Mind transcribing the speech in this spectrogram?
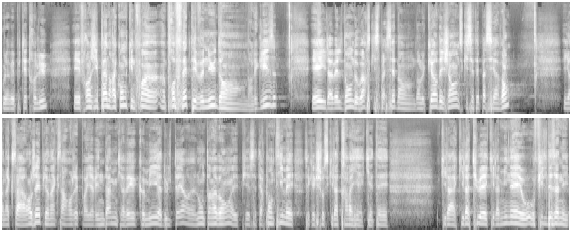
Vous l'avez peut-être lu. Et Frangipane raconte qu'une fois un, prophète est venu dans, dans l'église et il avait le don de voir ce qui se passait dans, dans le cœur des gens, ce qui s'était passé avant il y en a que ça arrangeait, puis il y en a que ça arrangeait pas. Il y avait une dame qui avait commis adultère euh, longtemps avant, et puis elle s'était repentie, mais c'est quelque chose qu'il a travaillé, qui était, qu'il a, qu'il a tué, qu'il a miné au, fil des années.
